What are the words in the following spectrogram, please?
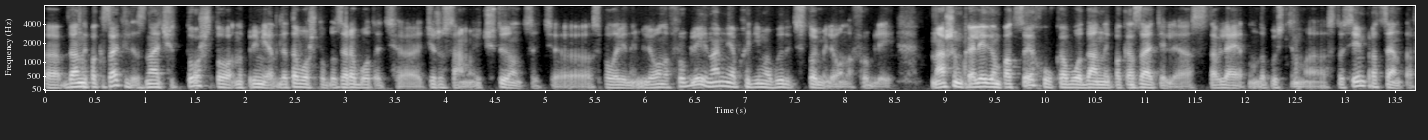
э, данный показатель значит то, что, например, для того, чтобы заработать э, те же самые 14,5 э, миллионов рублей, нам необходимо выдать 100 миллионов рублей. Нашим коллегам по цеху, у кого данный показатель составляет, ну, допустим, 107%,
